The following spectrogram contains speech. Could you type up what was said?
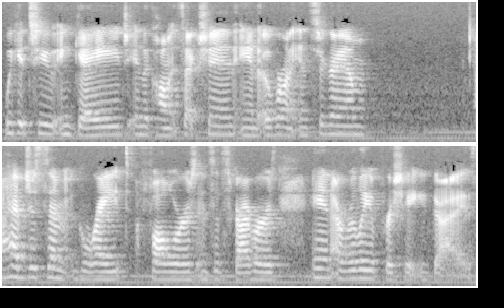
we get to engage in the comment section and over on Instagram. I have just some great followers and subscribers and I really appreciate you guys.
